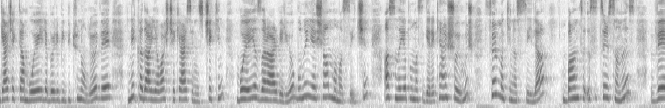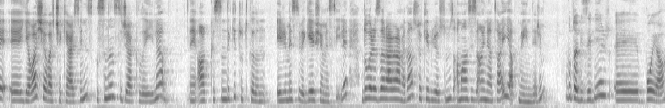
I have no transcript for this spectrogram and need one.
gerçekten boya ile böyle bir bütün oluyor ve ne kadar yavaş çekerseniz çekin boyaya zarar veriyor. Bunun yaşanmaması için aslında yapılması gereken şuymuş. Fön makinesiyle bantı ısıtırsanız ve e, yavaş yavaş çekerseniz ısının sıcaklığıyla e, arkasındaki tutkalın erimesi ve gevşemesiyle duvara zarar vermeden sökebiliyorsunuz. Aman siz aynı hatayı yapmayın derim. Bu da bize bir e, boya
